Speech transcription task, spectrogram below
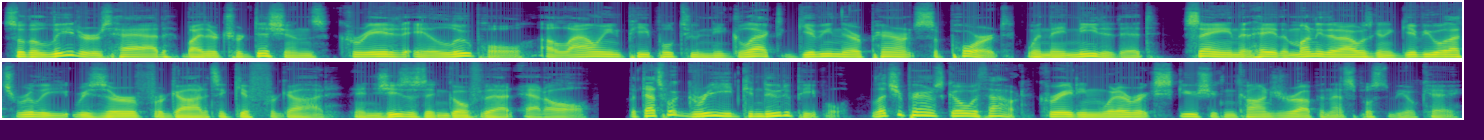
So the leaders had, by their traditions, created a loophole allowing people to neglect giving their parents support when they needed it, saying that, hey, the money that I was going to give you, well, that's really reserved for God. It's a gift for God. And Jesus didn't go for that at all. But that's what greed can do to people. Let your parents go without, creating whatever excuse you can conjure up, and that's supposed to be okay.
